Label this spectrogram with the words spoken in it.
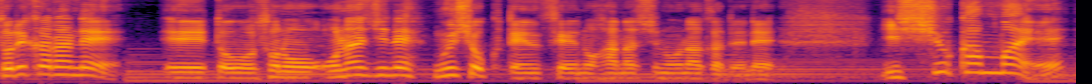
それからねえっ、ー、とその同じね無色転生の話の中でね1週間前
